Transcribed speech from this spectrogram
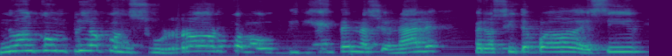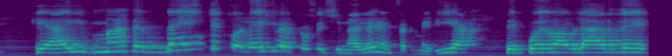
no han cumplido con su rol como dirigentes nacionales, pero sí te puedo decir que hay más de 20 colegios de profesionales de enfermería. Te puedo hablar del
